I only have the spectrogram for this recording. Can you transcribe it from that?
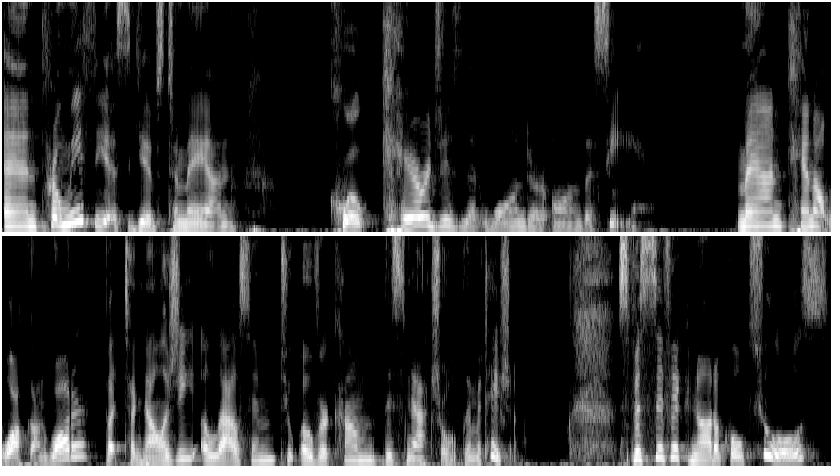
And Prometheus gives to man, quote, carriages that wander on the sea. Man cannot walk on water, but technology allows him to overcome this natural limitation. Specific nautical tools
